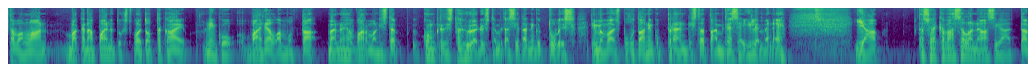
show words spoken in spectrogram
tavallaan vaikka nämä painotukset voi totta kai niin kuin vaihdella, mutta mä en ole ihan varma niistä konkreettisista hyödyistä, mitä siitä niin kuin tulisi. Nimenomaan jos puhutaan niin kuin brändistä tai miten se ilmenee. Ja tässä on ehkä vähän sellainen asia, että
